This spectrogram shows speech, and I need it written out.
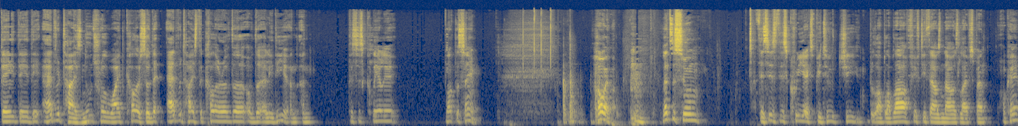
They, they, they advertise neutral white color. So they advertise the color of the, of the LED. And, and This is clearly not the same. However, let's assume this is this Cree XP2G blah blah blah 50,000 hours lifespan. Okay.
